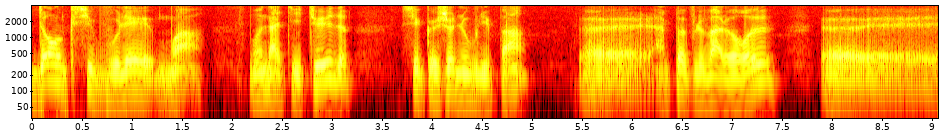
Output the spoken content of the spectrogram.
Donc, si vous voulez, moi, mon attitude, c'est que je n'oublie pas euh, un peuple malheureux, euh,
